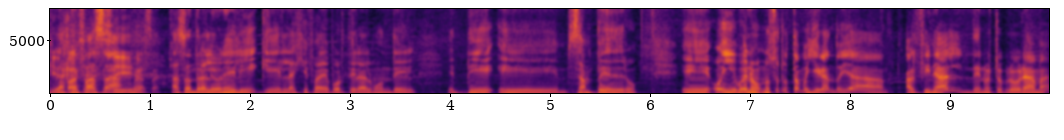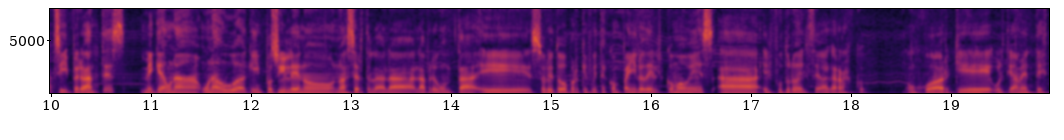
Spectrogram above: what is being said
la la jefasa, jefasa, sí. a Sandra Leonelli, que es la jefa de deporte del Almondale de eh, San Pedro. Eh, oye, bueno, nosotros estamos llegando ya al final de nuestro programa. Sí, pero antes me queda una, una duda que es imposible no, no hacerte la, la- la pregunta, eh, sobre todo porque fuiste compañero de él. ¿Cómo ves a el futuro del Seba Carrasco? Un jugador que últimamente,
